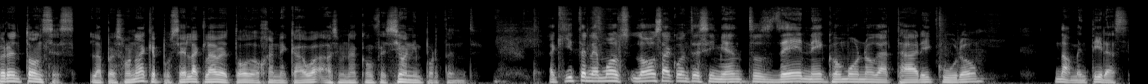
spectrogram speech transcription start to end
Pero entonces, la persona que posee la clave de todo, Hanekawa, hace una confesión importante. Aquí tenemos los acontecimientos de Neko Monogatari Kuro. No, mentiras.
